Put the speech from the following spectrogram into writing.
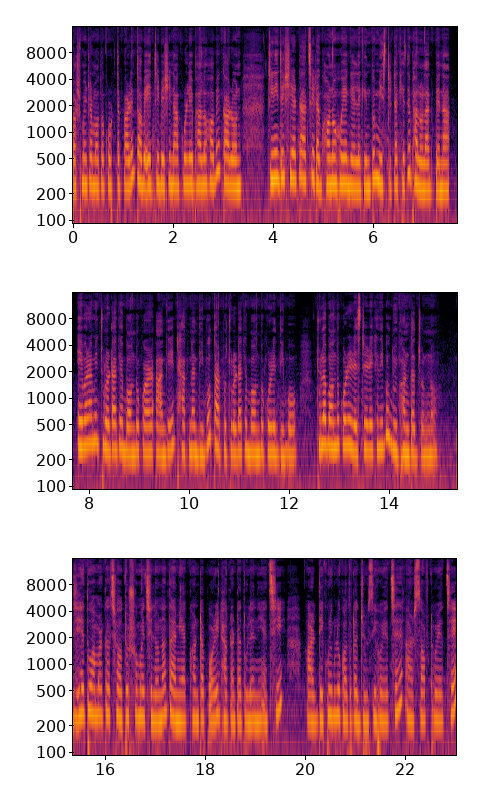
দশ মিনিটের মতো করতে পারেন, তবে এর চেয়ে বেশি না করলেই ভালো হবে, কারণ চিনি যে শিরাটা আছে, এটা ঘন হয়ে গেলে কিন্তু মিষ্টিটা খেতে ভালো লাগবে না। এবার আমি চুলাটাকে বন্ধ করার আগে ঢাকনা দিব, তারপর চুলাটাকে বন্ধ করে দিব। চুলা বন্ধ করে রেস্টে রেখে দিব দুই ঘণ্টার জন্য। যেহেতু আমার কাছে অত সময় ছিল না, তাই আমি এক ঘণ্টা পরেই ঢাকনাটা তুলে নিয়েছি। আর দেখুন এগুলো কতটা জুসি হয়েছে আর সফট হয়েছে।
